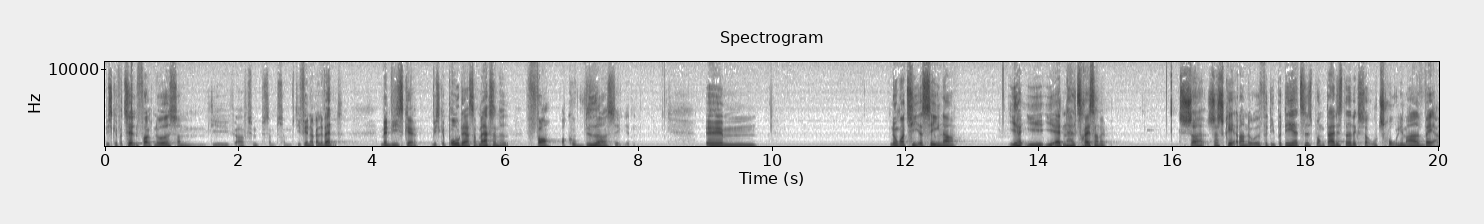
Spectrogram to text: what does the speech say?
vi skal fortælle folk noget, som de, som, som, som de finder relevant, men vi skal, vi skal bruge deres opmærksomhed for at kunne videre sælge den. Øhm, nogle årtier senere, i, i, i 1850'erne, så, så sker der noget. Fordi på det her tidspunkt, der er det stadigvæk så utrolig meget værd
